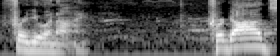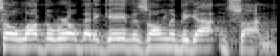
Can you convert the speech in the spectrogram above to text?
for you and I. For God so loved the world that he gave his only begotten Son,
